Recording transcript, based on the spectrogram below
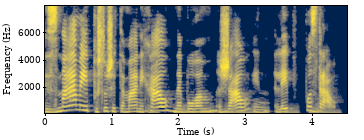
z nami. Poslušajte Mani Hau, ne bo vam žal in lep pozdrav.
